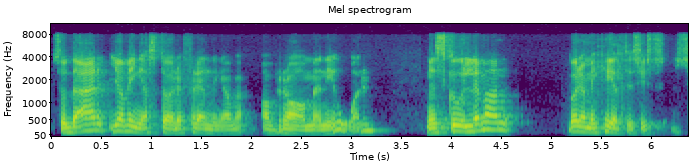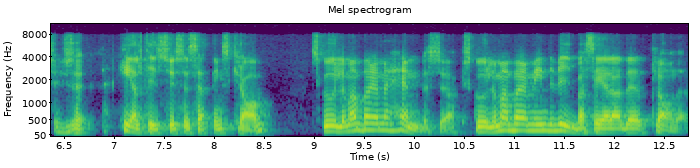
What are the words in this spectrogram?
så där gör vi inga större förändringar av, av ramen i år. Men skulle man börja med heltidssysselsättningskrav skulle man börja med hembesök, skulle man börja med individbaserade planer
